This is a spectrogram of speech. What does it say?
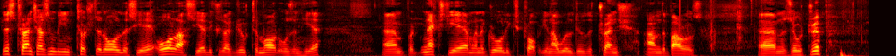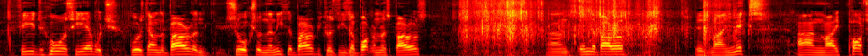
This trench hasn't been touched at all this year or last year because I grew tomatoes in here. Um, but next year I'm going to grow leeks properly and I will do the trench and the barrows. Um, there's a drip feed hose here which goes down the barrel and soaks underneath the barrel because these are bottomless barrels. And in the barrel is my mix and my pot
